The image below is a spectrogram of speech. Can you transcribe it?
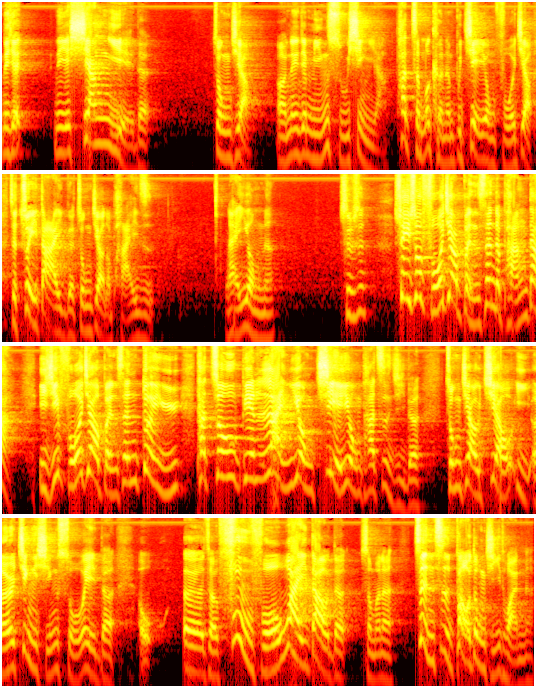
那些那些乡野的宗教，啊，那些民俗信仰，他怎么可能不借用佛教这最大一个宗教的牌子来用呢？是不是？所以说，佛教本身的庞大，以及佛教本身对于它周边滥用、借用他自己的宗教教义而进行所谓的哦呃这附佛外道的什么呢？政治暴动集团呢？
